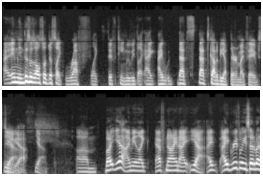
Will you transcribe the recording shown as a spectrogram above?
I mean, this is also just like rough, like 15 movies. Like I, I would. That's that's got to be up there in my faves too. Yeah. Yeah. yeah. Um, but yeah, I mean, like F9, I yeah, I, I agree with what you said about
